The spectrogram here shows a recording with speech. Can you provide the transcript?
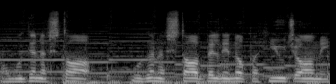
and we're going to start, we're going to start building up a huge army.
